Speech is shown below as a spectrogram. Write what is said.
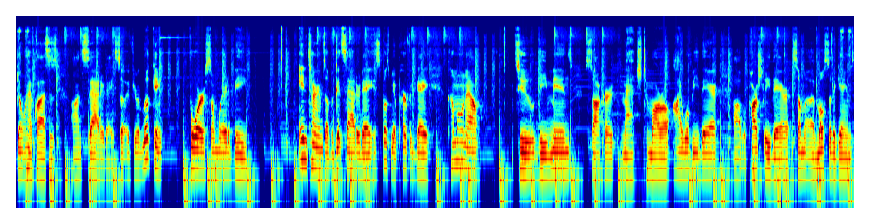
don't have classes on Saturday. So if you're looking for somewhere to be in terms of a good Saturday. It's supposed to be a perfect day. Come on out to the men's soccer match tomorrow. I will be there. Uh, well, partially there. Some uh, most of the games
